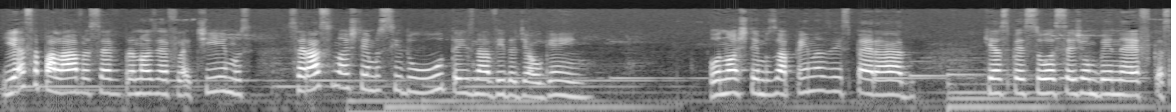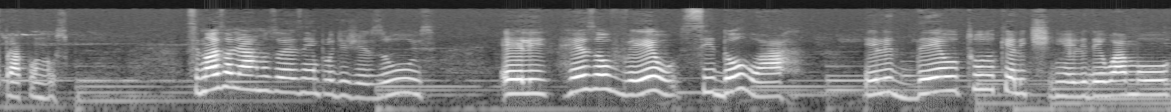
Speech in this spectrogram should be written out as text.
E essa palavra serve para nós refletirmos: será se nós temos sido úteis na vida de alguém? Ou nós temos apenas esperado que as pessoas sejam benéficas para conosco? Se nós olharmos o exemplo de Jesus, ele resolveu se doar. Ele deu tudo que ele tinha, ele deu amor,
